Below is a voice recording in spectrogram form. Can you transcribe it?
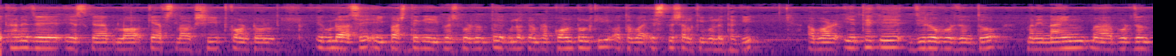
এখানে যে এস ক্যাপ ল ক্যাপস লক শিফট কন্ট্রোল এগুলো আছে, এই পাশ থেকে এই পাশ পর্যন্ত এগুলোকে আমরা কন্ট্রোল কি অথবা স্পেশাল কি বলে থাকি। আবার এ থেকে জিরো পর্যন্ত মানে নাইন পর্যন্ত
